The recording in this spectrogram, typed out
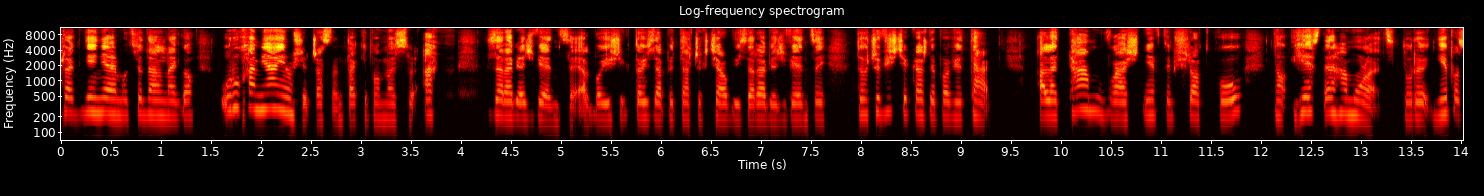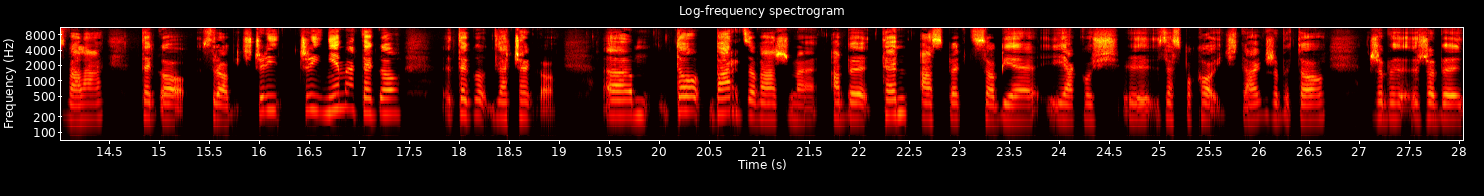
pragnienia emocjonalnego uruchamiają się czasem takie pomysły, ach, zarabiać więcej, albo jeśli ktoś zapyta, czy chciałbyś zarabiać więcej, to oczywiście każdy powie tak, ale tam właśnie w tym środku no, jest ten hamulec, który nie pozwala tego zrobić. Czyli, czyli nie ma tego, tego dlaczego. To bardzo ważne, aby ten aspekt sobie jakoś y, zaspokoić, tak, żeby to, żeby, żeby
